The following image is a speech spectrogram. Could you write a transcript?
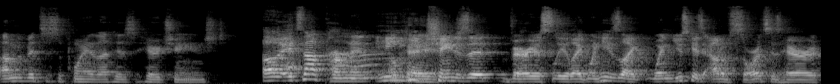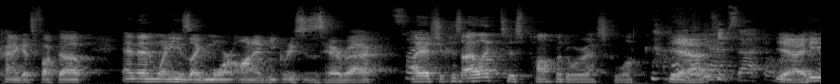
I'm a bit disappointed that his hair changed. Uh, it's not permanent. He, Okay. he changes it variously. Like when he's like when Yusuke's out of sorts, his hair kind of gets fucked up, and then when he's like more on it, he greases his hair back. It's I like- actually because I liked his pompadour esque look. Yeah, He keeps that. Don't yeah. worry. He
